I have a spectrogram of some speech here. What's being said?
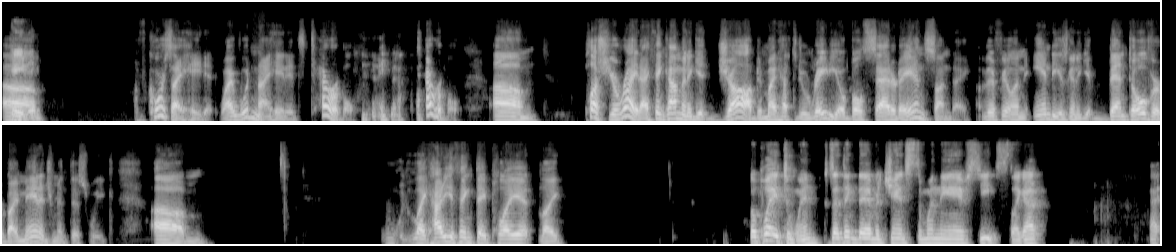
Um, of course I hate it. Why wouldn't I hate it? It's terrible. Terrible. Um, plus, you're right. I think I'm going to get jobbed and might have to do radio both Saturday and Sunday. They're feeling Andy is going to get bent over by management this week. Um, like, how do you think they play it? Like, They'll play it to win because I think they have a chance to win the AFCs. Like I, I,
